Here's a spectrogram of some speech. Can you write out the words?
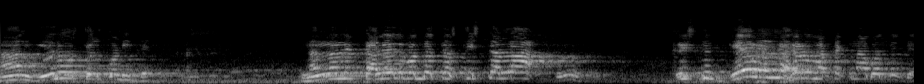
ನಾನು ಏನೋ ತಿಳ್ಕೊಂಡಿದ್ದೆ. ನನ್ನಲ್ಲಿ ತಲೆಯಲ್ಲಿ ಬಂದದ್ದಷ್ಟಿಷ್ಟಲ್ಲ. ಕೃಷ್ಣ ದೇವರನ್ನ ಹೇಳುವ ಮಟ್ಟಕ್ಕೆ ನಾ ಬಂದಿದ್ದೆ.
